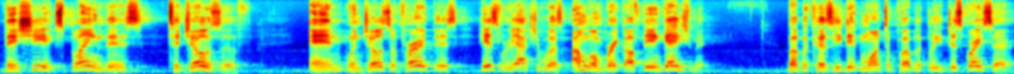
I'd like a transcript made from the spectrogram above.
Then she explained this to Joseph. And when Joseph heard this, his reaction was, I'm going to break off the engagement. But because he didn't want to publicly disgrace her,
